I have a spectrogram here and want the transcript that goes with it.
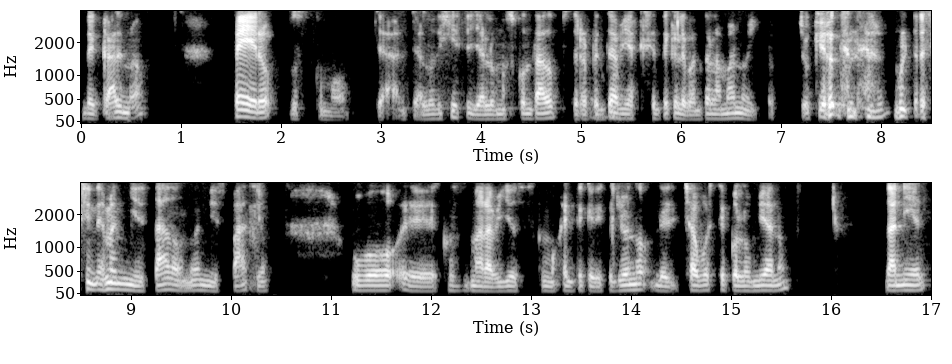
de calma. Pero, pues como ya, ya lo dijiste, ya lo hemos contado, pues de repente había gente que levantó la mano y yo, yo quiero tener Ultracinema en mi estado, ¿no? En mi espacio hubo eh, cosas maravillosas, como gente que dijo, yo no, del chavo este colombiano, Daniel,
